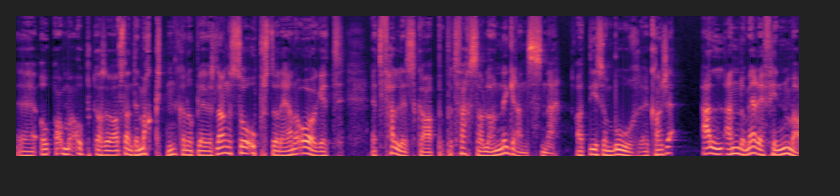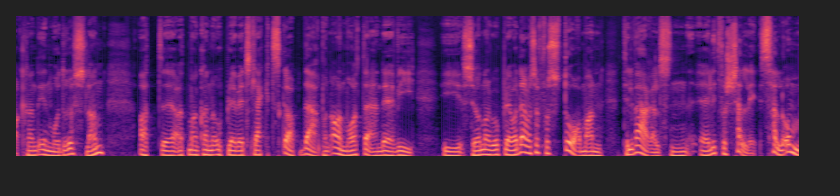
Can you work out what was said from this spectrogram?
eh, altså avstanden til makten kan oppleves lang, så oppstår det gjerne òg et, et fellesskap på tvers av landegrensene. At de som bor eh, kanskje enda mer i Finnmark, sant, inn mot Russland, at, eh, at man kan oppleve et slektskap der på en annen måte enn det vi i Sør-Norge opplever. Dermed så forstår man tilværelsen eh, litt forskjellig, selv om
